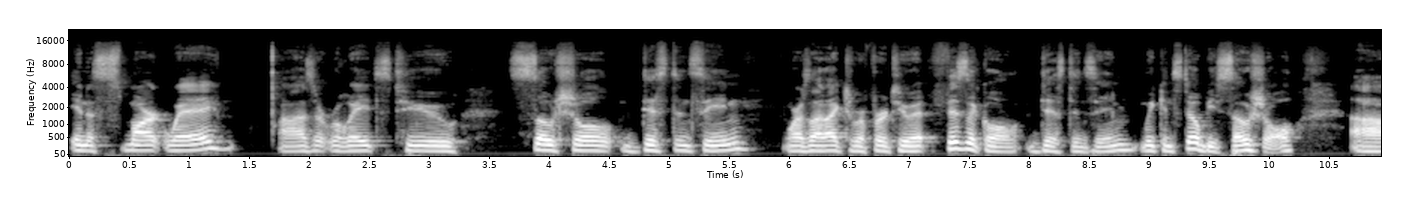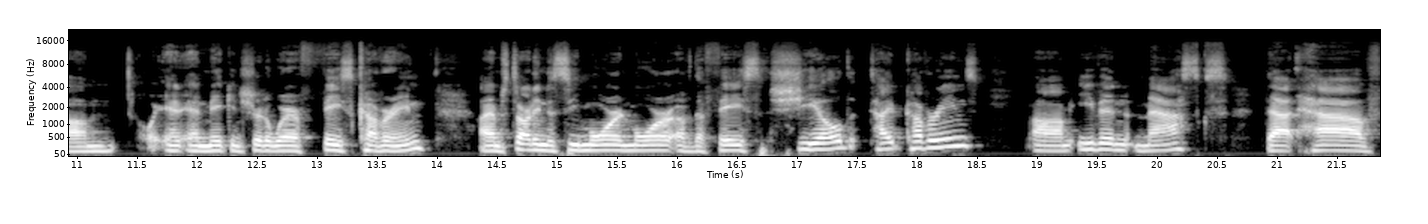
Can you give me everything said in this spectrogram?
in a smart way uh, as it relates to social distancing, or as I like to refer to it, physical distancing. We can still be social um, and, and making sure to wear face covering. I am starting to see more and more of the face shield type coverings, um, even masks that have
